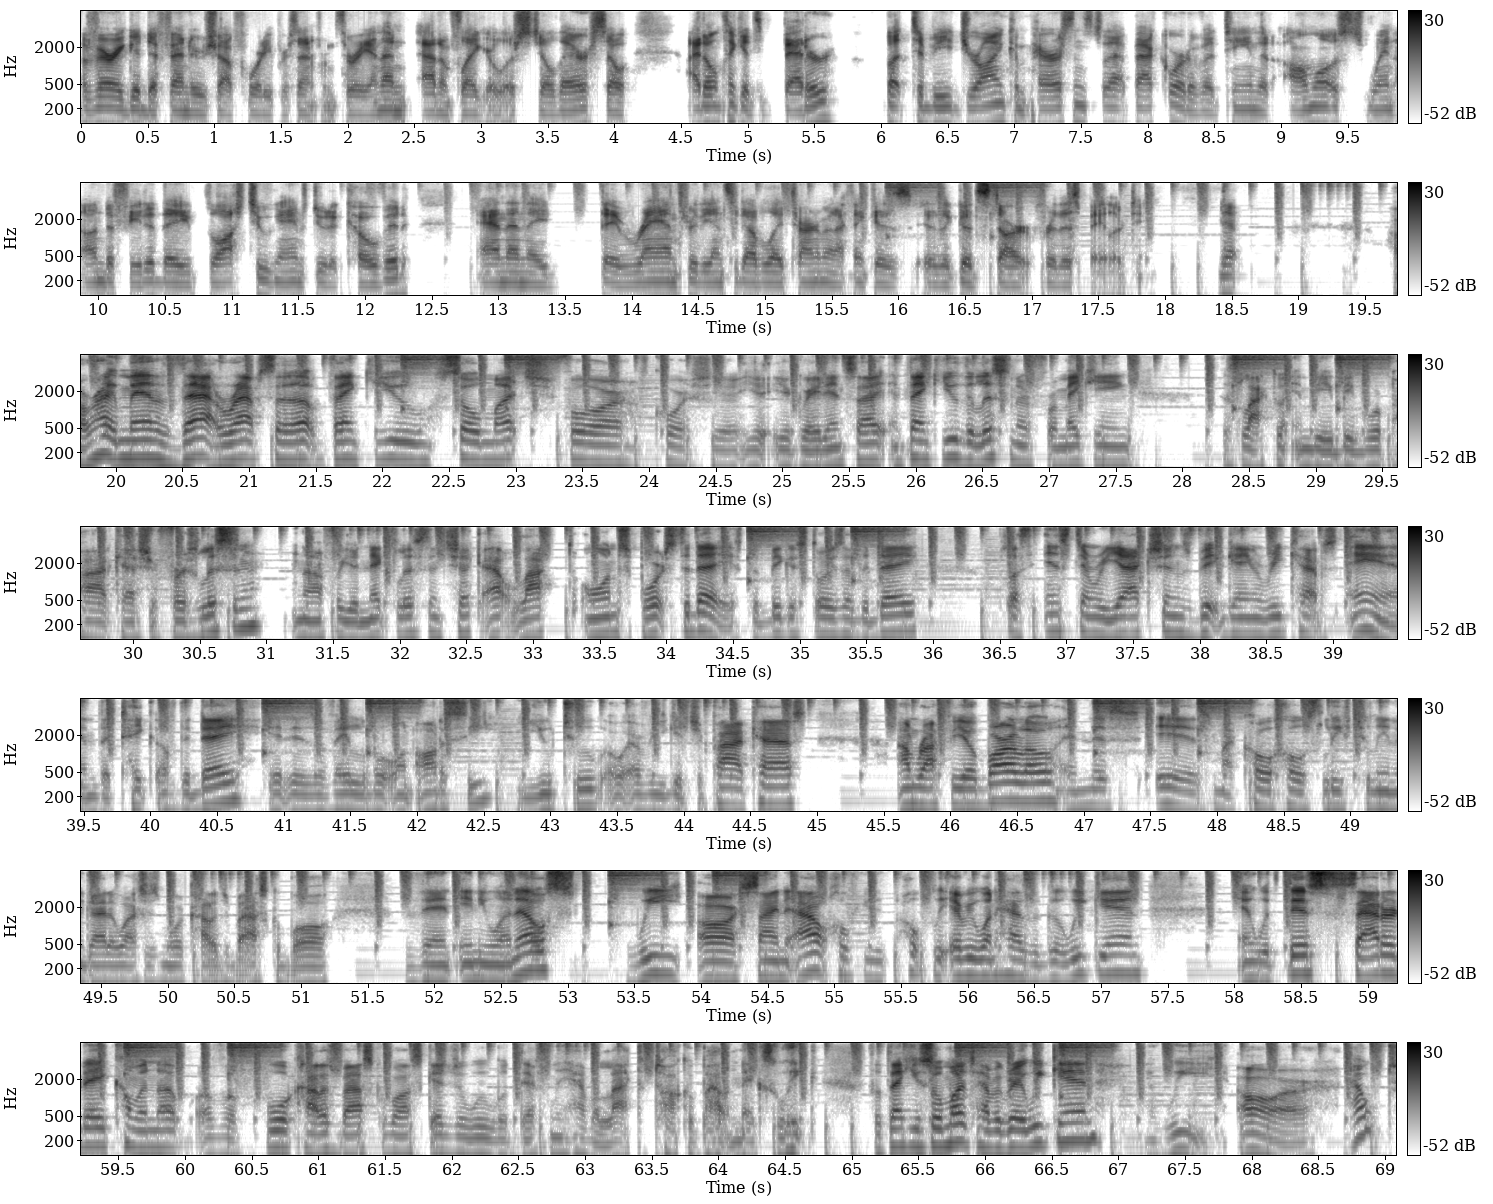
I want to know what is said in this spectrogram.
a very good defender, shot 40% from three. And then Adam Flagler was still there. So I don't think it's better, but to be drawing comparisons to that backcourt of a team that almost went undefeated, they lost two games due to COVID and then they they ran through the NCAA tournament. I think is is a good start for this Baylor team. Yep. All right, man. That wraps it up. Thank you so much for, of course, your, your, your great insight, and thank you, the listener, for making this Locked On NBA Big Board podcast your first listen. Now, for your next listen, check out Locked On Sports Today. It's the biggest stories of the day, plus instant reactions, big game recaps, and the take of the day. It is available on Audacy, YouTube, or wherever you get your podcast. I'm Rafael Barlow, and this is my co-host Leif Thulin, the guy that watches more college basketball than anyone else. We are signing out. Hopefully everyone has a good weekend. And with this Saturday coming up of a full college basketball schedule, we will definitely have a lot to talk about next week. So thank you so much. Have a great weekend. And we are out.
